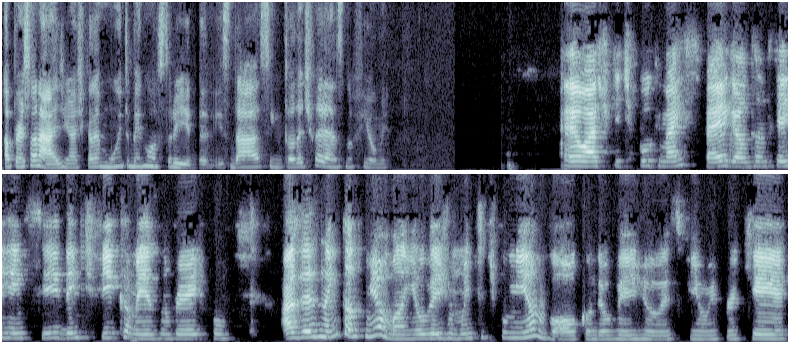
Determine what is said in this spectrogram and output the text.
a personagem. Acho que ela é muito bem construída. Isso dá, assim, toda a diferença no filme. Eu acho que, tipo, o que mais pega é o tanto que a gente se identifica mesmo. Porque, tipo, às vezes nem tanto minha mãe. Eu vejo muito, tipo, minha avó quando eu vejo esse filme. Porque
